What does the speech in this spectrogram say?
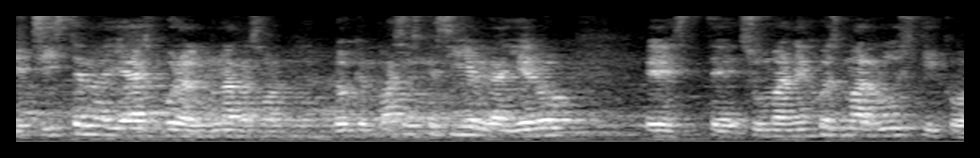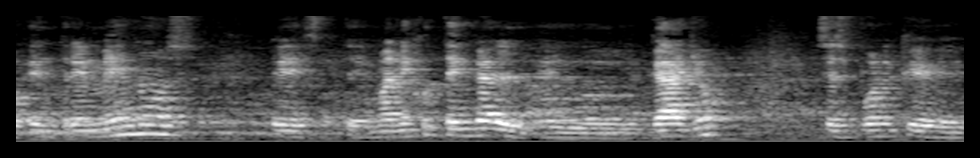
Si existen allá es por alguna razón. Lo que pasa es que sí, el gallero, este, su manejo es más rústico. Entre menos este, manejo tenga el, el gallo, se supone que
